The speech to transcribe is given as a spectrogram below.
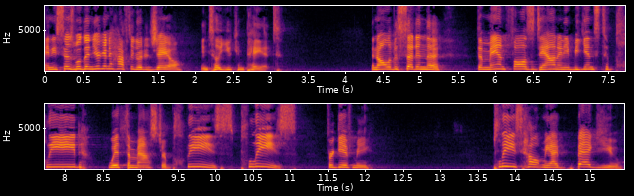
And he says, Well, then you're going to have to go to jail until you can pay it. And all of a sudden, the, the man falls down and he begins to plead with the master. Please, please forgive me. Please help me. I beg you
